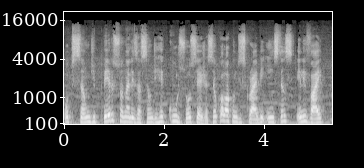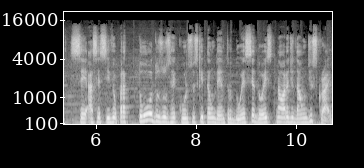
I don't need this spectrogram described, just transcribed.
opção de personalização de recurso, ou seja, se eu coloco um describe instance, ele vai ser acessível para todos os recursos que estão dentro do EC2 na hora de dar um describe.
